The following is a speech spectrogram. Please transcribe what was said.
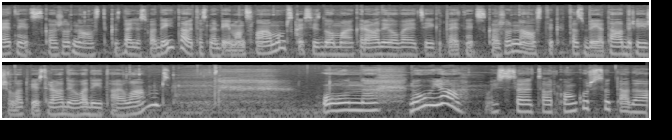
pētnieciskā žurnālistikas daļas vadītāju. Tas nebija mans lēmums, ka es izdomāju, ka rādio vajadzīga pētnieciskā žurnālistika. Tas bija tā brīža Latvijas rādio vadītāja lēmums. Un, nu, jā, es caur konkursu tādā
